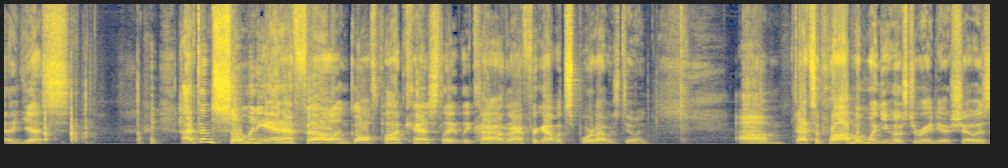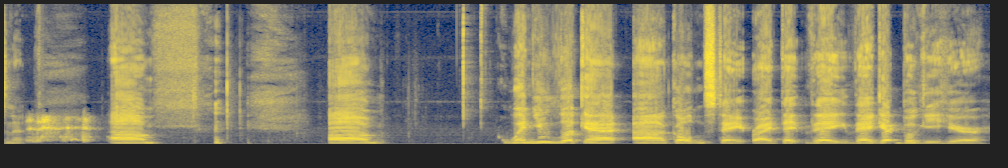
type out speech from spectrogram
uh, yes. I've done so many NFL and golf podcasts lately, Kyle, that I forgot what sport I was doing. Um, that's a problem when you host a radio show, isn't it? um, um, when you look at uh, Golden State, right? They they they get Boogie here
